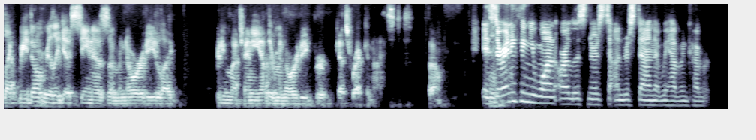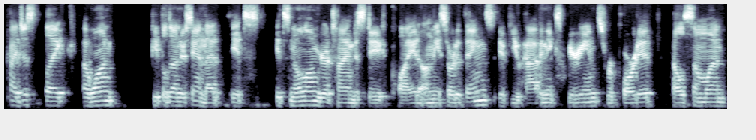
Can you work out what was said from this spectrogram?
like we don't really get seen as a minority, like pretty much any other minority group gets recognized. So, is there anything you want our listeners to understand that we haven't covered? I just like I want people to understand that it's it's no longer a time to stay quiet on these sort of things. If you have an experience, report it, tell someone.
